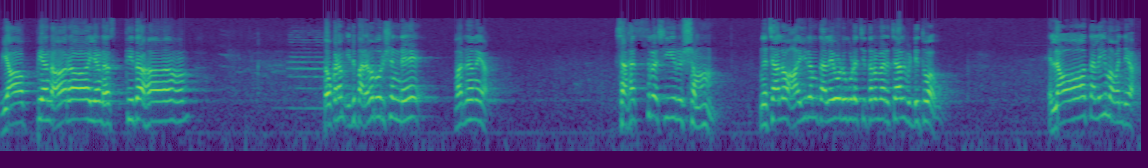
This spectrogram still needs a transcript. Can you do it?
വ്യാപ്യ നാരായണ സ്ഥിത നോക്കണം ഇത് പരമപുരുഷന്റെ വർണനയാണ്. സഹസ്രശീർഷം. എന്നുവെച്ചാലോ ആയിരം തലയോടുകൂടെ ചിത്രം വരച്ചാൽ വിഡിത്വാകും എല്ലാ തലയും അവന്റെയാണ്.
